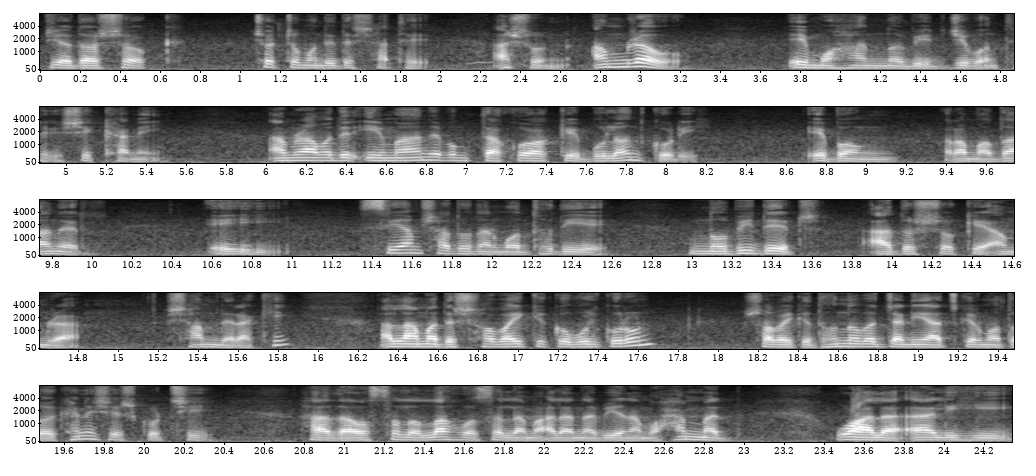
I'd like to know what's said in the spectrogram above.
প্রিয় দর্শক, ছোট্ট মন্দিরদের সাথে আসুন, আমরাও এই মহান নবীর জীবন থেকে শিক্ষা নেই। আমরা আমাদের ইমান এবং তাকোয়াকে বুলন্দ করি এবং রমাদানের এই সিয়াম সাধনার মধ্য দিয়ে নবীদের আদর্শকে আমরা সামনে রাখি। আল্লাহ আমাদের সবাইকে কবুল করুন। সবাইকে ধন্যবাদ জানিয়ে আজকের মতো এখানে শেষ করছি। হাদা ওসলাল্লাহ ওসাল্লাম আলা নবীনা মোহাম্মদ ওয়ালা আলিহি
